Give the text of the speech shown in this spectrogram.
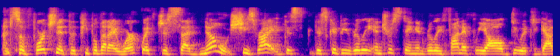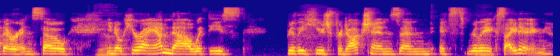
I'm so fortunate that people that I work with just said, no, she's right. This this could be really interesting and really fun if we all do it together. And so, yeah. you know, here I am now with these really huge productions and it's really exciting.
